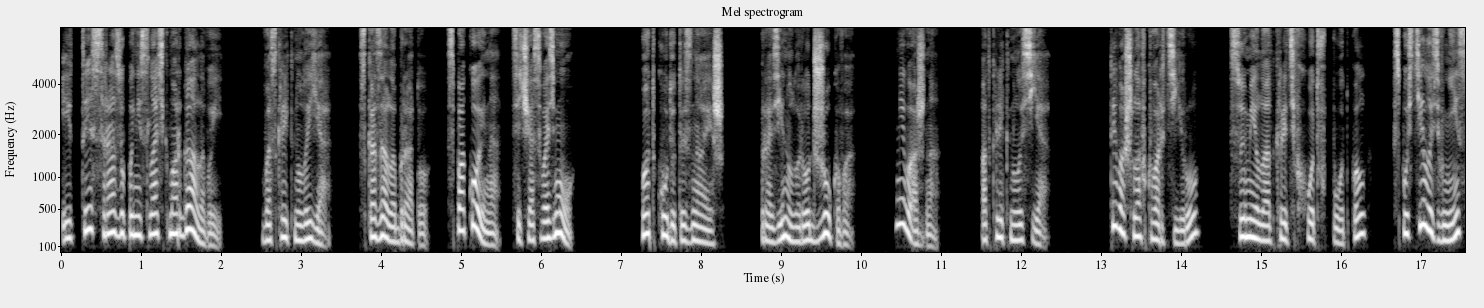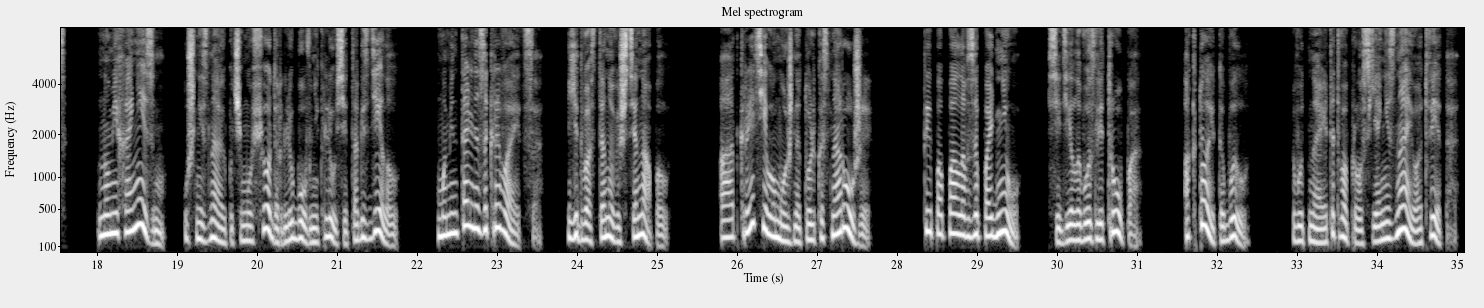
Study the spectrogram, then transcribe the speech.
«И ты сразу понеслась к Маргаловой», — воскликнула я. Сказала брату, «Спокойно, сейчас возьму». «Откуда ты знаешь?» — разинула рот Жукова. «Неважно», — откликнулась я. «Ты вошла в квартиру, сумела открыть вход в подпол, спустилась вниз, но механизм, уж не знаю, почему Федор, любовник Люси, так сделал, моментально закрывается, едва становишься на пол. А открыть его можно только снаружи. Ты попала в западню, сидела возле трупа. А кто это был?» Вот на этот вопрос я не знаю ответа.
